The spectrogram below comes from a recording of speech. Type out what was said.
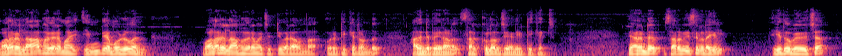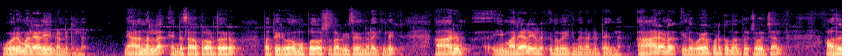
വളരെ ലാഭകരമായി ഇന്ത്യ മുഴുവൻ വളരെ ലാഭകരമായി ചുറ്റി വരാവുന്ന ഒരു ടിക്കറ്റുണ്ട്. അതിന്റെ പേരാണ് സർക്കുലർ ജേണി ടിക്കറ്റ്. ഞാൻ എന്റെ സർവീസിനിടയിൽ ഇത് ഉപയോഗിച്ച ഒരു മലയാളിയും കണ്ടിട്ടില്ല. ഞാനെന്നല്ല എന്റെ സഹപ്രവർത്തകരോ പത്ത് ഇരുപത് മുപ്പത് വർഷം സർവീസ് ചെയ്യുന്നിടയ്ക്കിൽ ആരും ഈ മലയാളികൾ ഇത് ഉപയോഗിക്കുന്നത് കണ്ടിട്ടേ ഇല്ല. ആരാണ് ഇത് ഉപയോഗപ്പെടുത്തുന്നതെന്ന് ചോദിച്ചാൽ അത്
